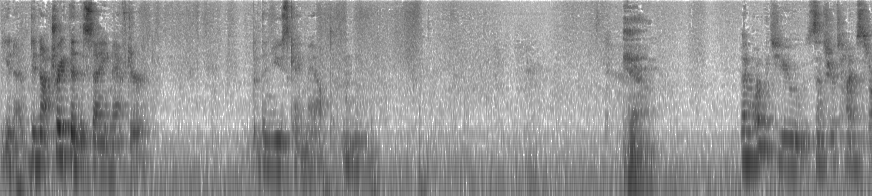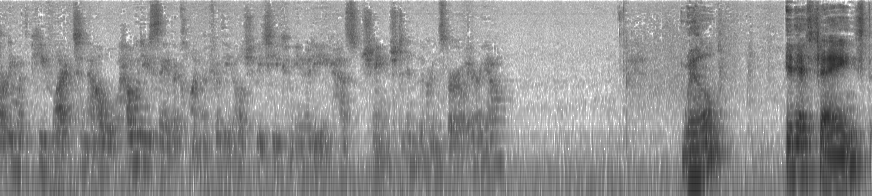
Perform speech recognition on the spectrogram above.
you know, did not treat them the same after the news came out. Mhm. Yeah. And what would you, since your time starting with PFLAG to now, how would you say the climate for the LGBT community has changed in the Greensboro area? Well, it has changed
